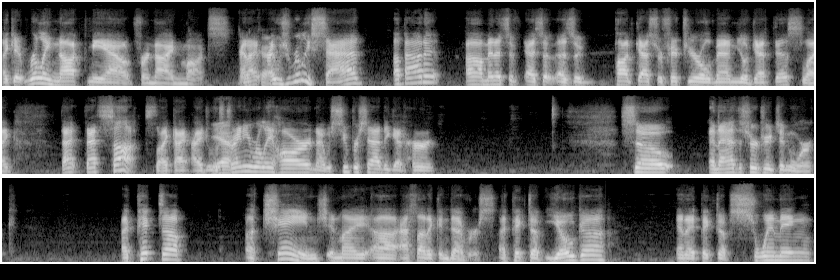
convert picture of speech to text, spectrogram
Like it really knocked me out for nine months. And Okay. I, I was really sad about it. Um, and as a, as a, as a podcast for 50 year old men, you'll get this. Like that, that sucks. Like I, I was Yeah. training really hard, and I was super sad to get hurt. So, and I had the surgery, it didn't work. I picked up a change in my uh, athletic endeavors. I picked up yoga and I picked up swimming.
